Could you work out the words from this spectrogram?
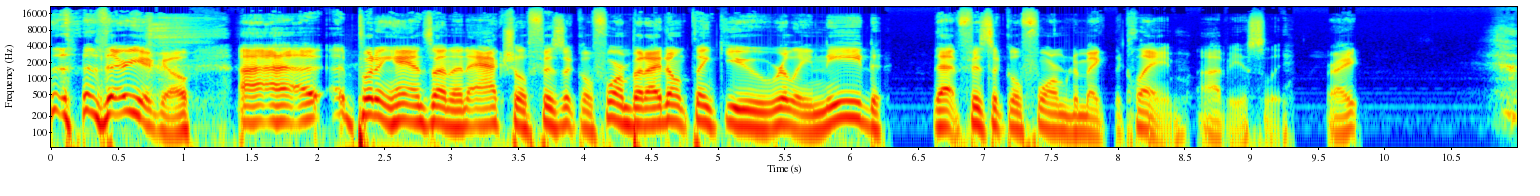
there you go. Uh, uh, uh, putting hands on an actual physical form, but I don't think you really need that physical form to make the claim, obviously, right? Uh,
